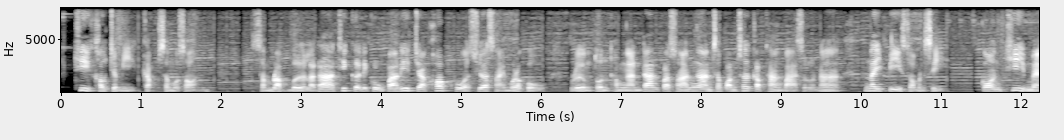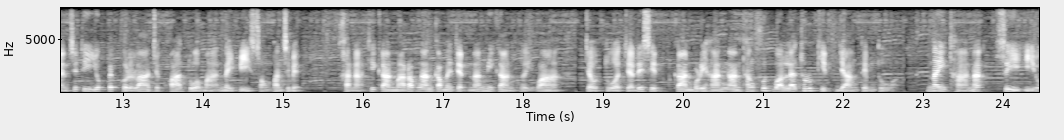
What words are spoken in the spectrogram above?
ๆ ที่เขาจะมีกับสโมสรสำหรับเบอร์ลาดาที่เกิดในกรุงปารีสจากครอบครัวเชื้อสายโมร็อกโก เริ่มต้นทำงานด้านประสานงานสปอนเซอร์กับทางบาร์เซโลนาในปี 2004 ก่อนที่แมนซิตี้ยุคเป๊ปโกเดล่าจะคว้าตัวมาในปี 2011 ขณะที่การมารับงานกับแมนเต็ดนั้นมีการเผยว่า เจ้าตัวจะได้สิทธิ์การบริหารงานทั้งฟุตบอลและธุรกิจอย่างเต็มตัว ในฐานะ CEO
